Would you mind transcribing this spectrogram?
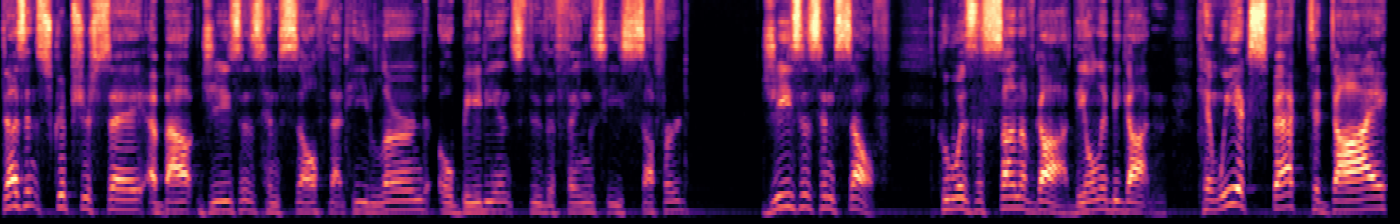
Doesn't Scripture say about Jesus himself that he learned obedience through the things he suffered? Jesus himself, who was the Son of God, the only begotten, can we expect to die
